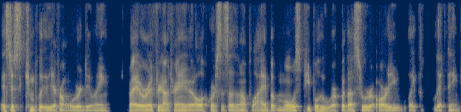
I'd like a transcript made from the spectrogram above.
it's just completely different what we're doing right? Or if you're not training at all, of course, this doesn't apply. But most people who work with us who are already like lifting,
